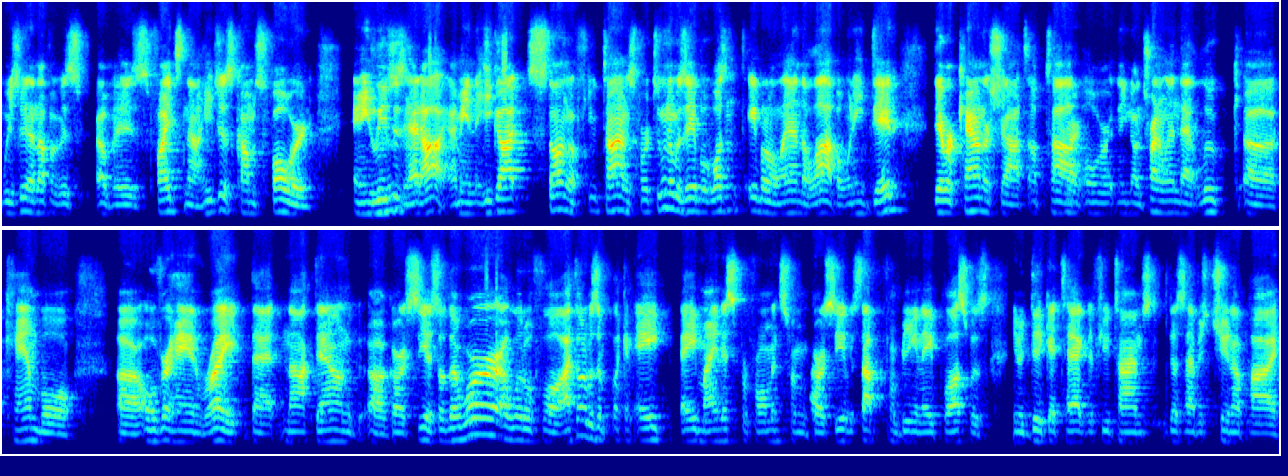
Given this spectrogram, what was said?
we've seen enough of his of his fights now. He just comes forward and he leaves mm-hmm. his head high. I mean, he got stung a few times. Fortuna was able wasn't able to land a lot, but when he did, there were counter shots up top right. over you know trying to land that Luke uh, Campbell uh, overhand right that knocked down uh, Garcia. So there were a little flaw. I thought it was a, like an A A minus performance from Garcia. But stopped from being an A plus was you know did get tagged a few times. Does have his chin up high.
